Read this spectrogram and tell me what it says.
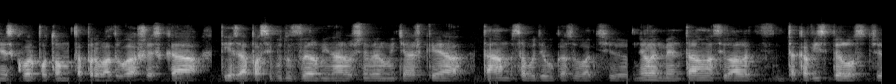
neskôr potom tá prvá, druhá šeska tie zápasy budú veľmi náročné, veľmi ťažké a tam sa bude ukazovať e, nielen mentálna sila, ale taká vyspelosť e,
